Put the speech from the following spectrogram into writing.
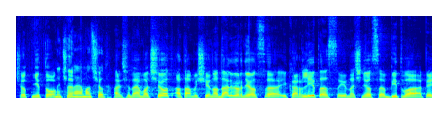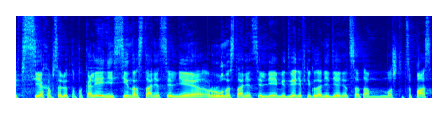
что-то не то. Начинаем отсчет? А начинаем отсчет, а там еще и Надаль вернется, и Карлитос, и начнется битва опять всех абсолютно поколений. Синер станет сильнее, Руна станет сильнее, Медведев никуда не денется, там, может, и Цепас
